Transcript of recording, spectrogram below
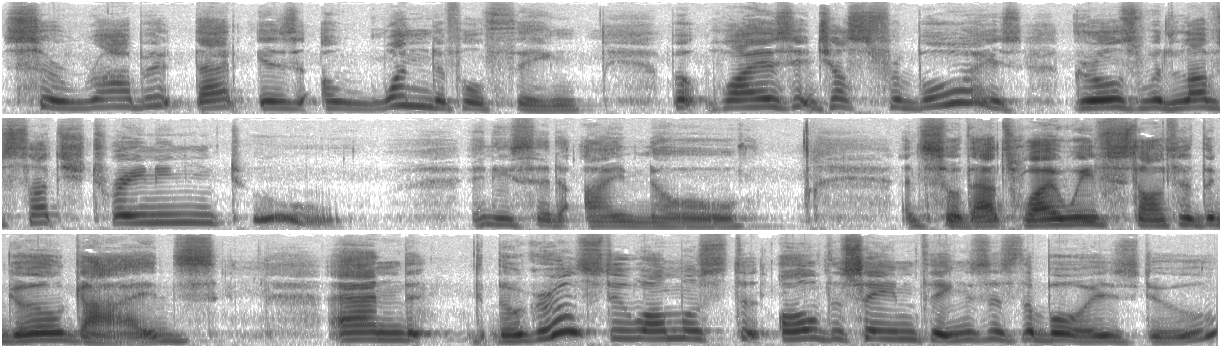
Sir Robert, that is a wonderful thing. But why is it just for boys? Girls would love such training too. And he said, I know. And so that's why we've started the Girl Guides. And the girls do almost all the same things as the boys do,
